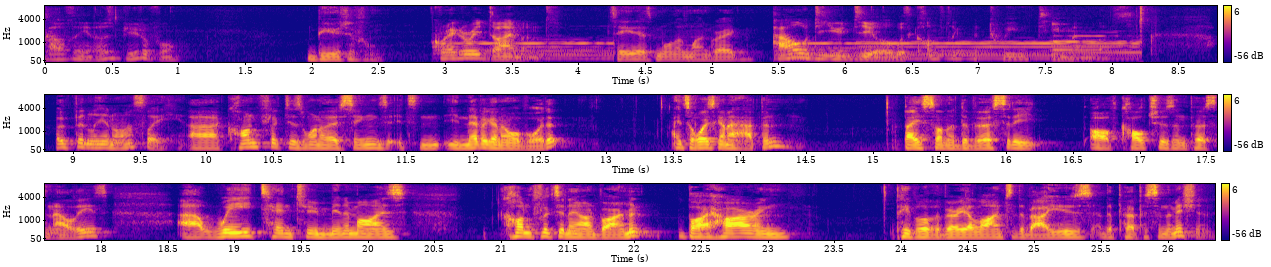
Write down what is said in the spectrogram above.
Lovely. That was beautiful. Beautiful. Gregory Diamond. See, there's more than one Greg. How do you deal with conflict between team members? Openly and honestly. Uh, conflict is one of those things, it's, you're never going to avoid it. It's always going to happen based on the diversity of cultures and personalities. Uh, we tend to minimize conflict in our environment by hiring people that are very aligned to the values, and the purpose, and the mission.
